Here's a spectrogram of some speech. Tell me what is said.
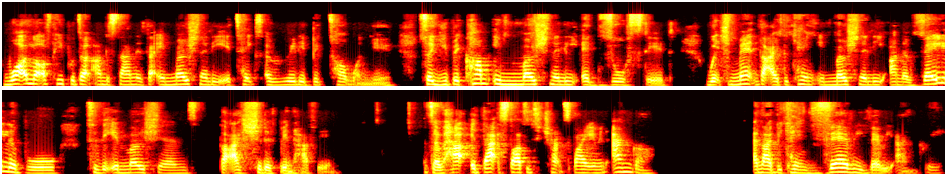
what a lot of people don't understand is that emotionally it takes a really big toll on you. So you become emotionally exhausted, which meant that I became emotionally unavailable to the emotions that I should have been having. So how that started to transpire in anger. And I became very, very angry.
